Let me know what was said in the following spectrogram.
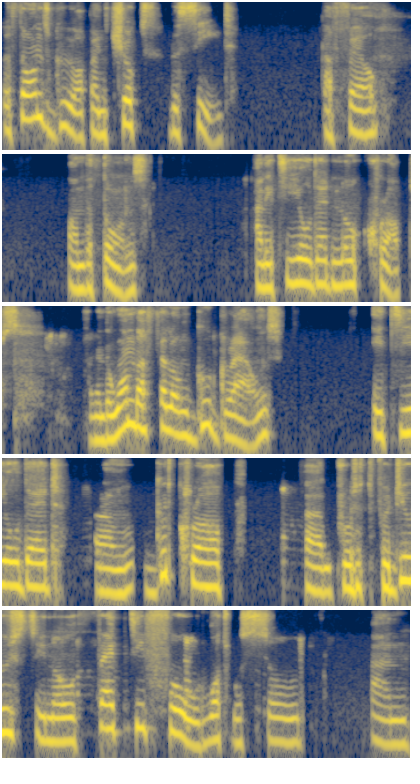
the thorns grew up and choked the seed that fell on the thorns and it yielded no crops. And the one that fell on good ground, it yielded um, good crop, um, produced, you know, 30 fold what was sold, and,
